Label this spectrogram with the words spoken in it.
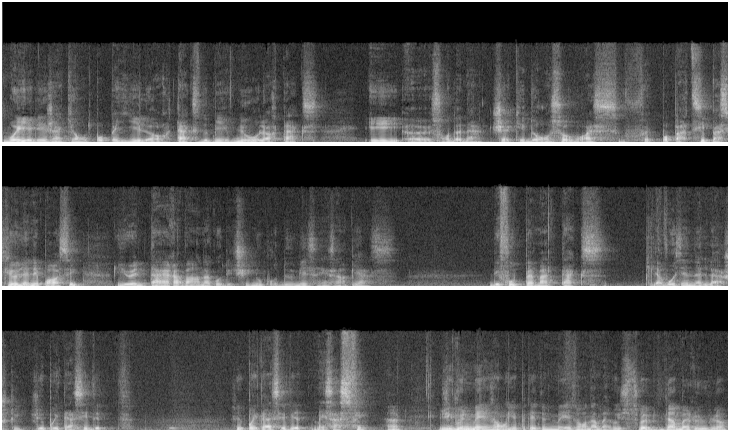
Oui, il y a des gens qui n'ont pas payé leur taxe de bienvenue ou leur taxe et sont dedans. Checkez donc ça, voir si vous ne faites pas partie, parce que l'année passée, il y a eu une terre à vendre à côté de chez nous pour 2500 pièces. Défaut de paiement de taxes, puis la voisine, elle l'a acheté. J'ai pas été assez vite. J'ai pas été assez vite, mais ça se fait. Hein? J'ai vu une maison, il y a peut-être une maison dans ma rue. Si tu vas habiter dans ma rue, là,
